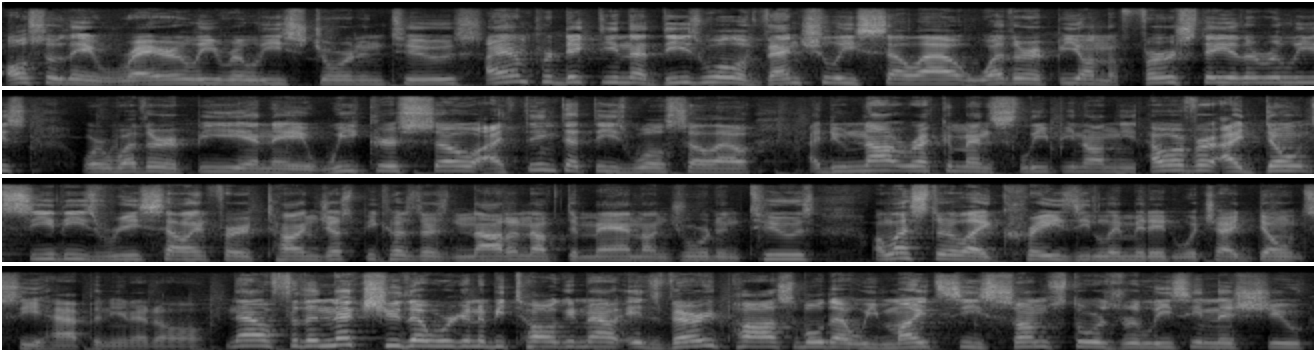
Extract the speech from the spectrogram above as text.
Also, they rarely release Jordan 2s. I am predicting that these will eventually sell out, whether it be on the first day of the release or whether it be in a week or so. I think that these will sell out. I do not recommend sleeping on these. However, I don't see these reselling for a ton just because there's not enough demand on Jordan 2s unless they're like crazy limited, which I don't see happening at all. Now, for the next shoe that we're going to be talking about, it's very possible that we might see some stores releasing this shoe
